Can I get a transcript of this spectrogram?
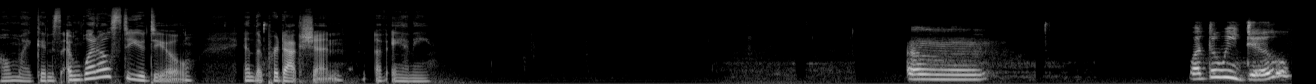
Oh my goodness. And what else do you do in the production of Annie? Um What do we do?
